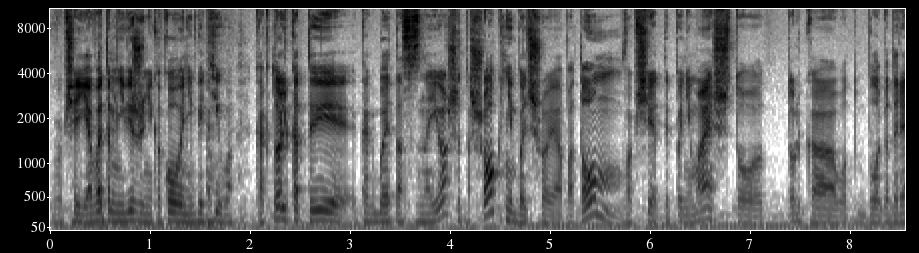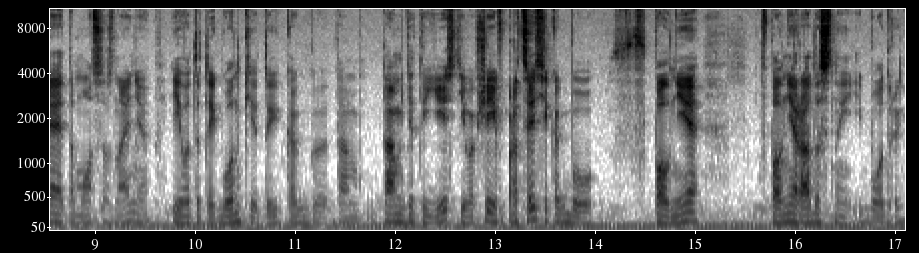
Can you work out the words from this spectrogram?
вообще я в этом не вижу никакого негатива. Как только ты как бы это осознаешь, это шок небольшой, а потом вообще ты понимаешь, что только вот благодаря этому осознанию и вот этой гонке ты как бы там, там где ты есть, и вообще и в процессе как бы вполне, вполне радостный и бодрый.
